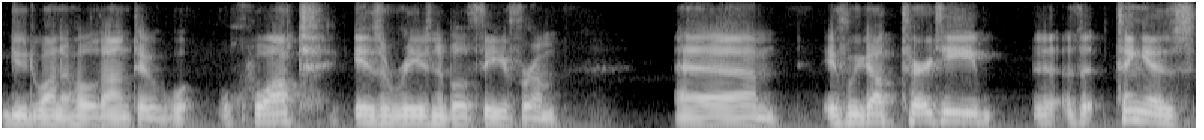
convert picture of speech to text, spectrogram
you'd want to hold on to. Wh- What is a reasonable fee for him? Um, if we got 30, uh, the thing is,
